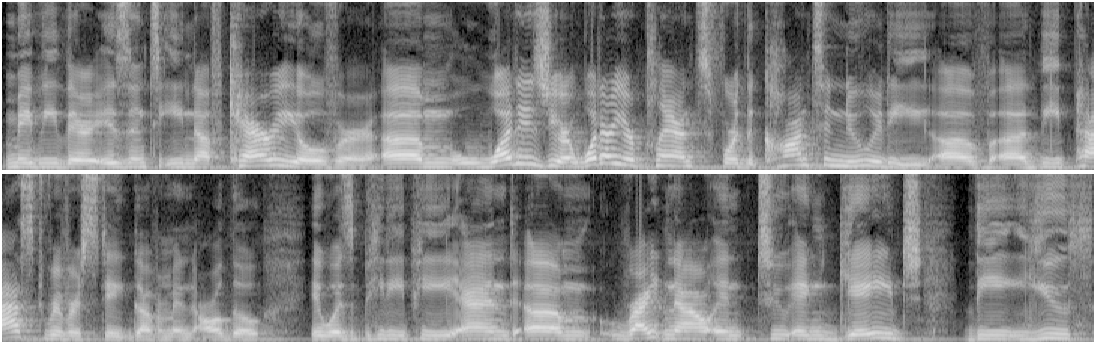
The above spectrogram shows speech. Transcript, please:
Maybe there isn't enough carryover. Um, what, is your, what are your plans for the continuity of uh, the past River State government, although it was PDP, and um, right now and to engage the youth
